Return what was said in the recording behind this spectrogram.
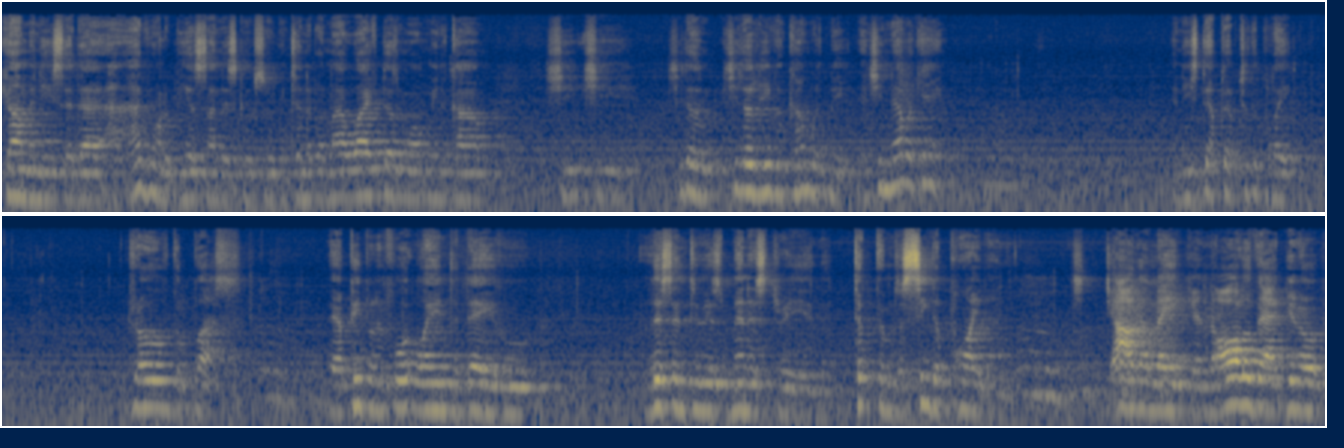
Come and he said, I, I want to be a Sunday school superintendent, but my wife doesn't want me to come. She, she, she, doesn't, she doesn't even come with me. And she never came. And he stepped up to the plate, drove the bus. There are people in Fort Wayne today who listened to his ministry and took them to Cedar Point and Jogger Lake and all of that, you know,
